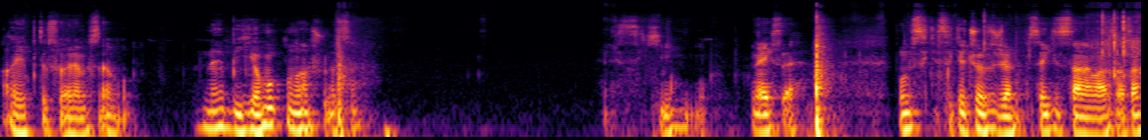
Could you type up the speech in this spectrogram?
Ayıptır söylemesi bu. Ne bir yamuk mu lan şurası? Sikiyim. Neyse. Bunu sike sike çözeceğim. 8 tane var zaten.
